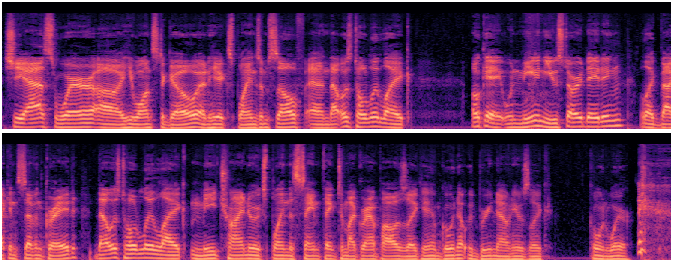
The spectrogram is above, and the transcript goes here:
She asks where uh, he wants to go, and he explains himself. And that was totally like, okay, when me and you started dating, like back in seventh grade, that was totally like me trying to explain the same thing to my grandpa. I was like, hey, I'm going out with Bree now. And he was like, going where?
